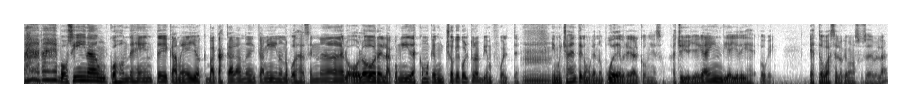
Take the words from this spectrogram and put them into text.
Pa, pa, Bocina, un cojón de gente, camellos, vacas cagando en el camino, no puedes hacer nada, los olores, la comida, es como que un choque cultural bien fuerte. Mm, Y mucha gente como que no puede bregar con eso. Hacho, yo llegué a India y yo le dije, ok, esto va a ser lo que va a suceder, ¿verdad?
